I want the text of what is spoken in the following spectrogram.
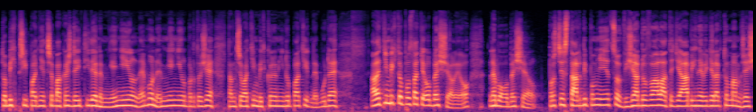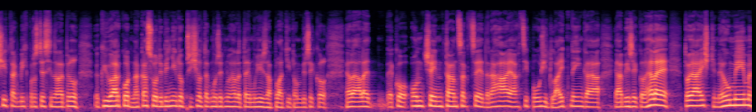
to bych případně třeba každý týden měnil nebo neměnil, protože tam třeba tím bitcoinem nikdo platit nebude. Ale tím bych to v podstatě obešel, jo? Nebo obešel. Prostě stát by po mně něco vyžadoval a teď já bych nevěděl, jak to mám řešit, tak bych prostě si nalepil QR kód na kasu, kdyby někdo přišel, tak mu řeknu, hele, tady můžeš zaplatit. On by řekl, hele, ale jako on-chain transakce je drahá, já chci použít Lightning a já, já bych řekl, hele, to já ještě neumím,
